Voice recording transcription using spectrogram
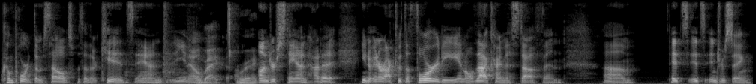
comport themselves with other kids and you know right. Right. understand how to you know interact with authority and all that kind of stuff. And um it's it's interesting.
